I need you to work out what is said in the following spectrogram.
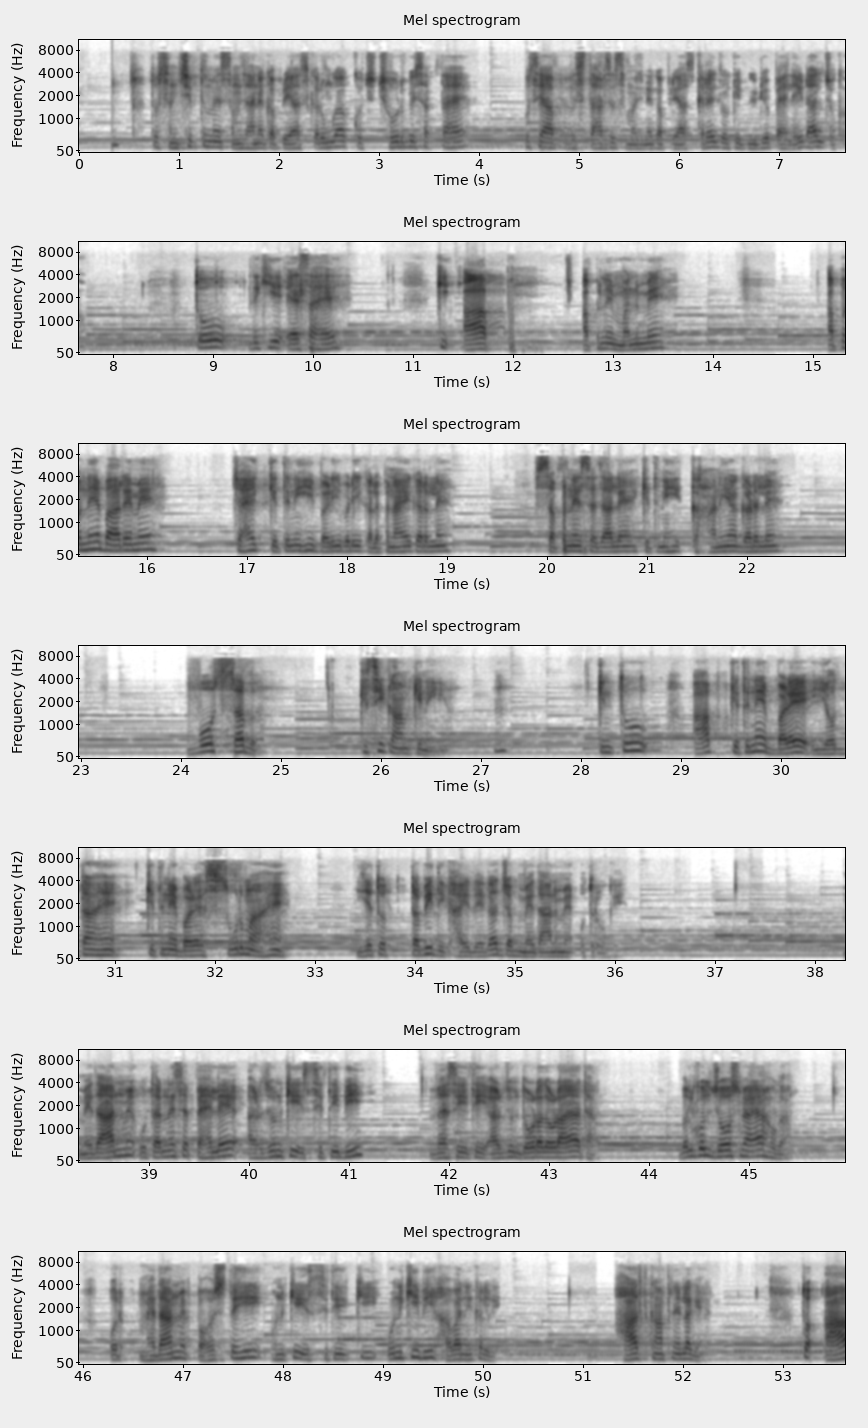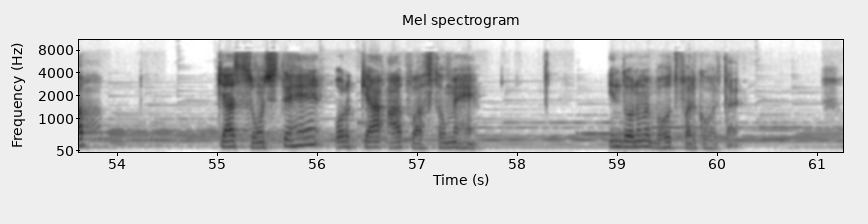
तो संक्षिप्त में समझाने का प्रयास करूँगा। कुछ छूट भी सकता है। उसे आप विस्तार से समझने का प्रयास करें, जो कि वीडियो पहले ही डाल चुका हूँ। तो देखिए, ऐसा है कि आप अपने मन में, अपने बारे में चाहे कितनी ही बड़ी बड़ी कल्पनाएँ कर लें, सपने सजा लें, कितनी ही कहानियाँ गढ़ लें, वो सब किसी काम की नहीं है। किंतु आप कितने बड़े योद्धा हैं, कितने बड़े सूरमा हैं, ये तो तभी दिखाई देगा जब मैदान में उतरोगे। मैदान में उतरने से पहले अर्जुन की स्थिति भी वैसी ही थी। अर्जुन दौड़ा दौड़ा आया था। बिल्कुल जोश में आया होगा। और मैदान में पहुँचते ही उनकी स्थिति की, उनकी भी हवा निकल गई। हाथ कांपने लगे। तो आप क्या सोचते हैं और क्या आप वास्तव में हैं? इन दोनों में बहुत फ़र्क होता है।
